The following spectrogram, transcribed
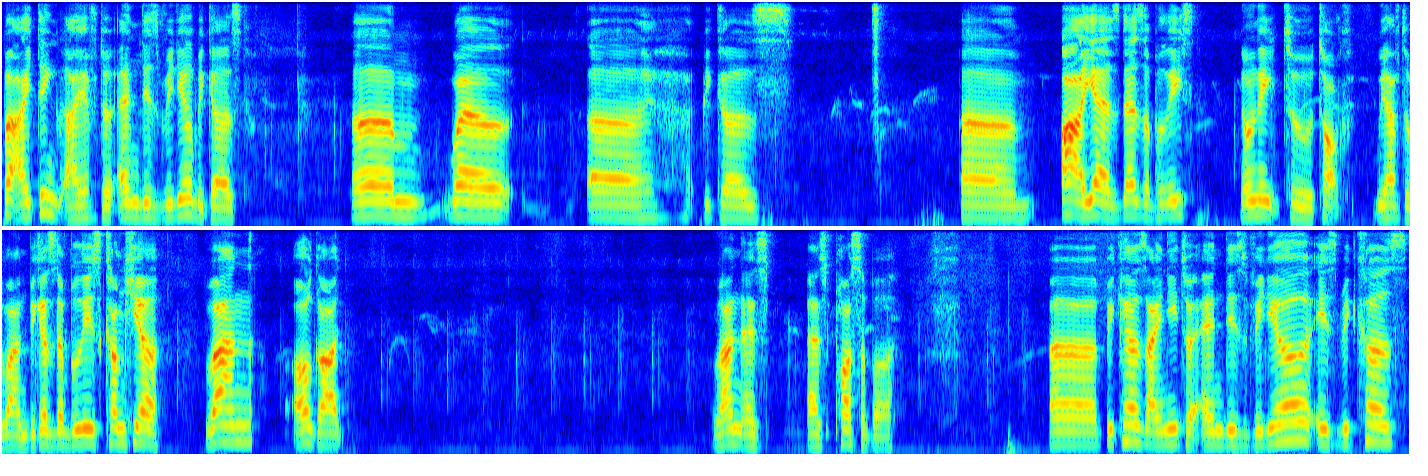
But I think I have to end this video because um well uh because um ah yes there's a police. No need to talk. We have to run because the police come here. Run. Oh god. Run as as possible. Uh because I need to end this video is because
